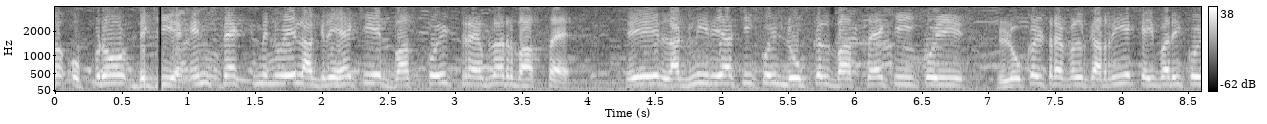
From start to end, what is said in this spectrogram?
ਉੱਪਰੋਂ ਡਿੱਗੀ ਹੈ। ਇਨਫੈਕਟ ਮੈਨੂੰ ਇਹ ਲੱਗ ਰਿਹਾ ਹੈ ਕਿ ਇਹ ਬੱਸ ਕੋਈ ਟਰੈਵਲਰ ਬੱਸ ਹੈ। ਇਹ ਲੱਗ ਨਹੀਂ ਰਿਹਾ ਕਿ ਕੋਈ ਲੋਕਲ ਬੱਸ ਹੈ, ਕਿ ਕੋਈ ਲੋਕਲ ਟਰੈਵਲ ਕਰ ਰਹੀ ਹੈ। ਕਈ ਵਾਰੀ ਕੋਈ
